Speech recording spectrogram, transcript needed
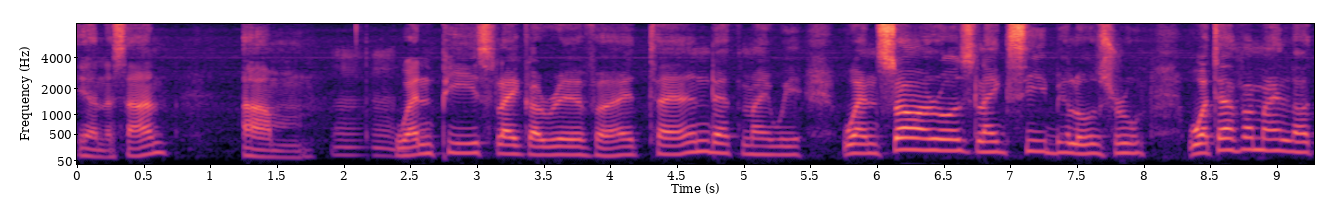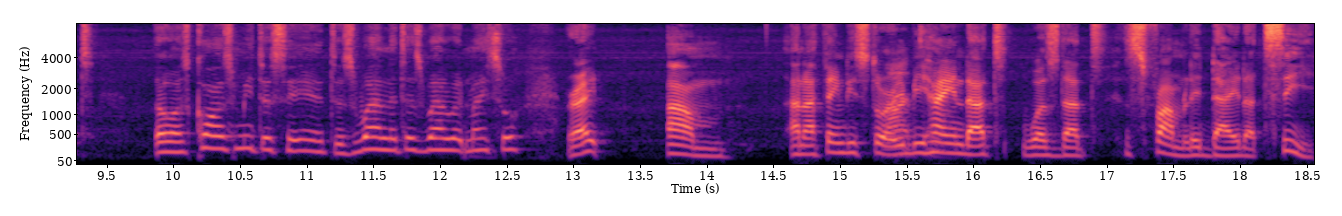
You understand? Um, when peace like a river attendeth my way, when sorrows like sea billows rule, whatever my lot, thou hast caused me to say it is well, it is well with my soul. Right? Um, and I think the story behind that was that his family died at sea.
